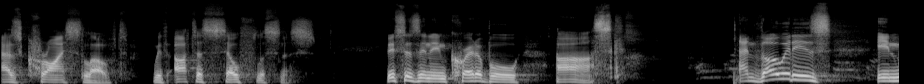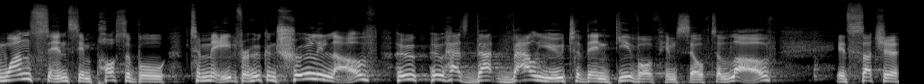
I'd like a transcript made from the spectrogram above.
as Christ loved, with utter selflessness? This is an incredible ask. And though it is, in one sense, impossible to meet for who can truly love, who, who has that value to then give of himself to love, it's such a,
